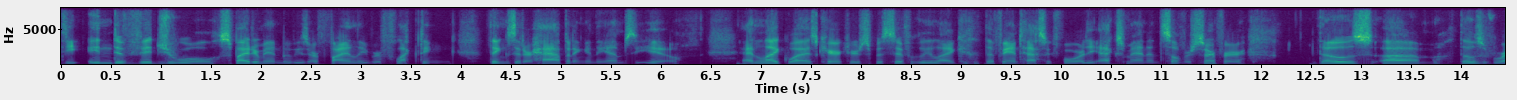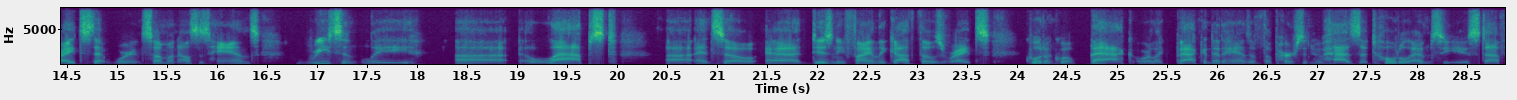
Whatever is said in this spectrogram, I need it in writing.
the individual Spider-Man movies are finally reflecting things that are happening in the MCU. And likewise, characters specifically like the Fantastic Four, the X-Men, and Silver Surfer those um, those rights that were in someone else's hands recently uh, elapsed, uh, and so uh, Disney finally got those rights, quote unquote, back, or like back into the hands of the person who has the total MCU stuff.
